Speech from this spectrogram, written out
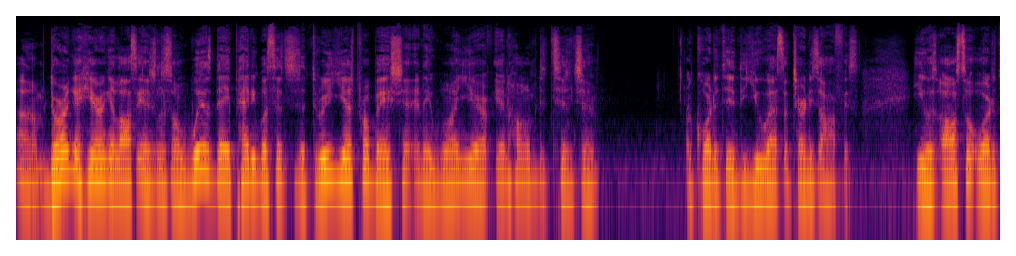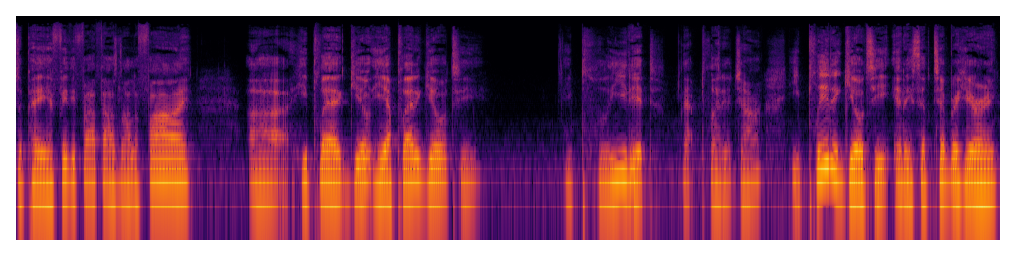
Um, during a hearing in Los Angeles on Wednesday, Petty was sentenced to three years probation and a one year of in home detention, according to the U.S. Attorney's Office. He was also ordered to pay a $55,000 fine. Uh, he pled guilty. He had pleaded guilty. He pleaded, not pleaded, Jon. He pleaded guilty in a September hearing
